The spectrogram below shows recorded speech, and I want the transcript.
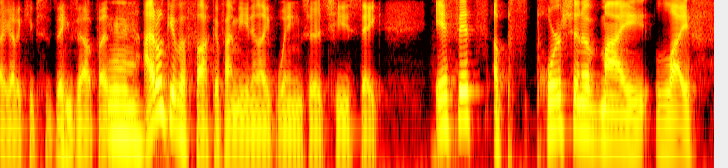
I got to keep some things out. But Mm. I don't give a fuck if I'm eating like wings or cheesesteak. If it's a portion of my life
